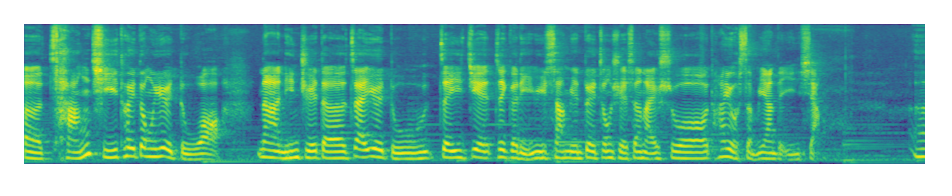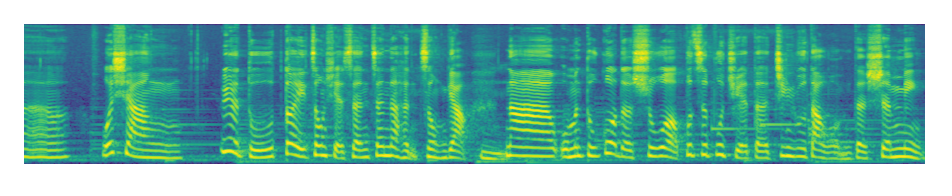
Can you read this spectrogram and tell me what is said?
呃，长期推动阅读哦。那您觉得在阅读这一件这个领域上面，对中学生来说，它有什么样的影响？呃，我想。阅读对中学生真的很重要。嗯，那我们读过的书哦，不知不觉的进入到我们的生命，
